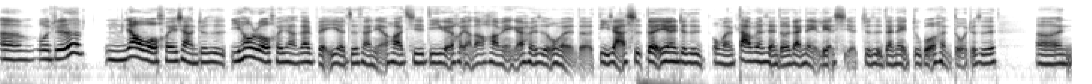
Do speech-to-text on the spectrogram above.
嗯，我觉得，嗯，要我回想，就是以后如果回想在北一的这三年的话，其实第一个回想到的画面应该会是我们的地下室。对，因为就是我们大部分时间都是在那里练习，就是在那里度过很多，就是。嗯，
